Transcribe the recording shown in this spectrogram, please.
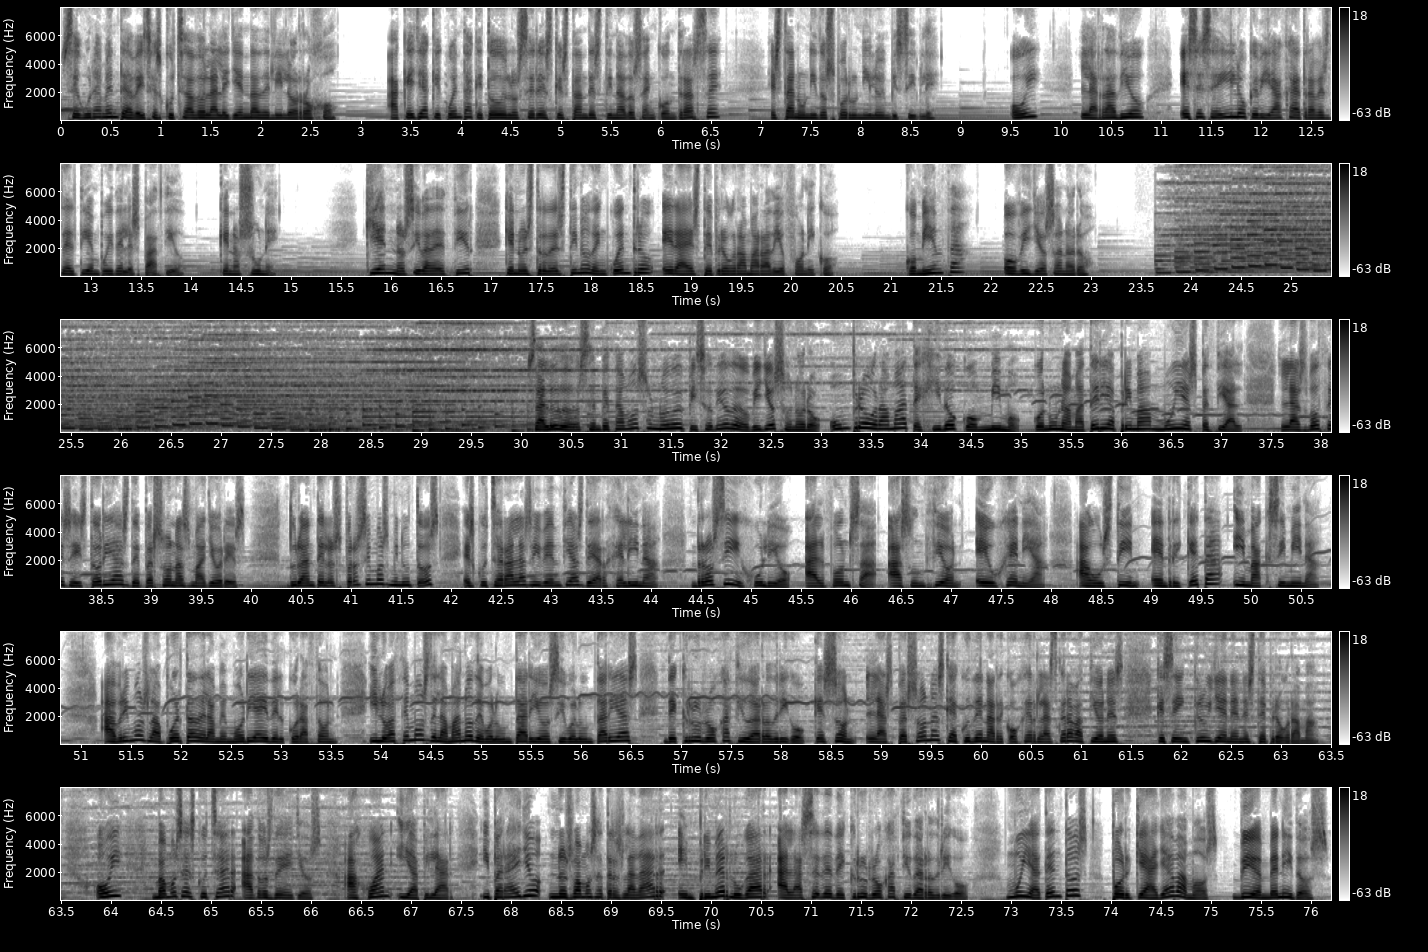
Seguramente habéis escuchado la leyenda del hilo rojo, aquella que cuenta que todos los seres que están destinados a encontrarse están unidos por un hilo invisible. Hoy, la radio es ese hilo que viaja a través del tiempo y del espacio, que nos une. ¿Quién nos iba a decir que nuestro destino de encuentro era este programa radiofónico? Comienza Ovillo Sonoro. Saludos, empezamos un nuevo episodio de Ovillo Sonoro, un programa tejido con mimo, con una materia prima muy especial, las voces e historias de personas mayores. Durante los próximos minutos escucharán las vivencias de Argelina, Rosy y Julio, Alfonsa, Asunción, Eugenia, Agustín, Enriqueta y Maximina abrimos la puerta de la memoria y del corazón y lo hacemos de la mano de voluntarios y voluntarias de Cruz Roja Ciudad Rodrigo, que son las personas que acuden a recoger las grabaciones que se incluyen en este programa. Hoy vamos a escuchar a dos de ellos, a Juan y a Pilar, y para ello nos vamos a trasladar en primer lugar a la sede de Cruz Roja Ciudad Rodrigo. Muy atentos porque allá vamos. Bienvenidos.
